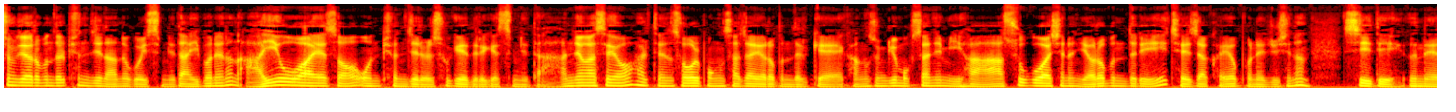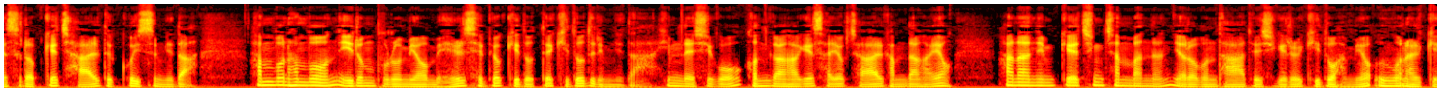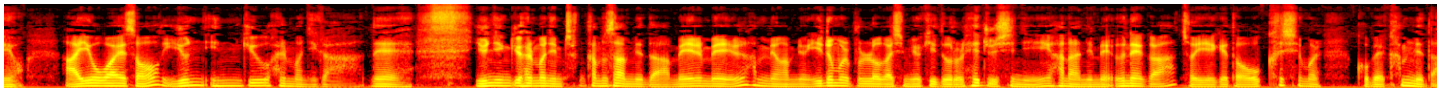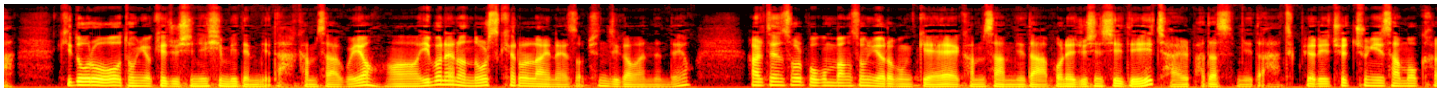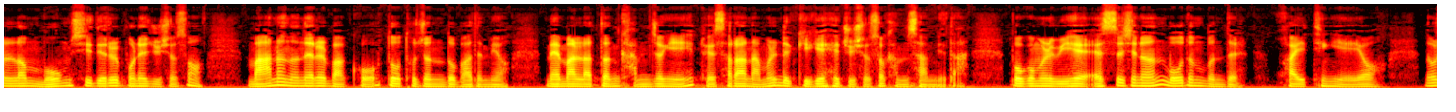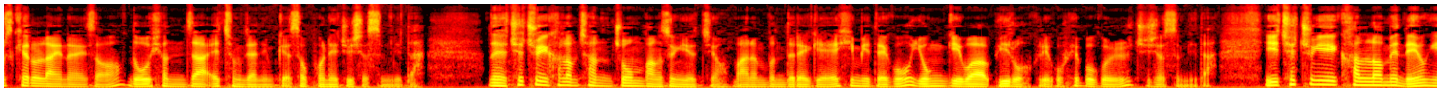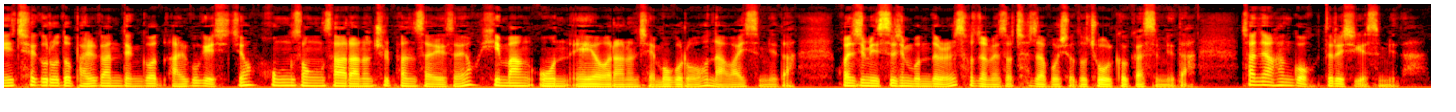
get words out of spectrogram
애청자 여러분들 편지 나누고 있습니다. 이번에는 아이오와에서 온 편지를 소개해 드리겠습니다. 안녕하세요. 할텐 서울 봉사자 여러분들께 강순규 목사님 이하 수고하시는 여러분들이 제작하여 보내주시는 CD 은혜스럽게 잘 듣고 있습니다. 한 분 한 분 이름 부르며 매일 새벽 기도 때 기도드립니다. 힘내시고 건강하게 사역 잘 감당하여 하나님께 칭찬받는 여러분 다 되시기를 기도하며 응원할게요. 아이오와에서 윤인규 할머니가 네 윤인규 할머님 참 감사합니다. 매일매일 한명 한 명 이름을 불러가시며 기도를 해주시니 하나님의 은혜가 저희에게 더욱 크심을 고백합니다. 기도로 동역해 주시니 힘이 됩니다. 감사하고요. 어, 이번에는 노스캐롤라이나에서 편지가 왔는데요. 할텐 서울 복음 방송 여러분께 감사합니다. 보내주신 CD 잘 받았습니다. 특별히 최충희 사모 칼럼 모음 CD를 보내주셔서 많은 은혜를 받고 또 도전도 받으며 메말랐던 감정이 되살아남을 느끼게 해주셔서 감사합니다. 복음을 위해 애쓰시는 모든 분들 화이팅이에요. 노스캐롤라이나에서 노현자 애청자님께서 보내주셨습니다. 네, 최충희 칼럼 참 좋은 방송이었죠. 많은 분들에게 힘이 되고 용기와 위로 그리고 회복을 주셨습니다. 이 최충희 칼럼의 내용이 책으로도 발간된 것 알고 계시죠? 홍성사라는 출판사에서요. 희망 온 에어라는 제목으로 나와 있습니다. 관심 있으신 분들 서점에서 찾아보셔도 좋을 것 같습니다. 찬양 한 곡 들으시겠습니다.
